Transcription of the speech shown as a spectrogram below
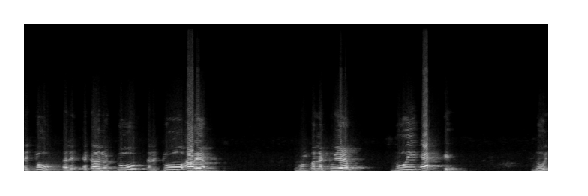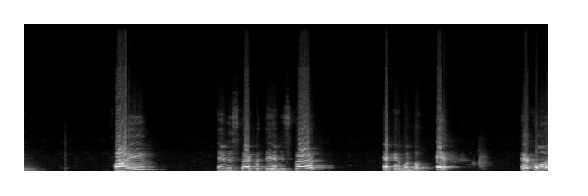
টু তাহলে এটা হলো টু তাহলে টু আর এম গুণ করলে টু এম দুই এককে দুই। ফাইভ এম স্কোয়ার করতে এম স্কোয়ার একের বর্গ এক। এখন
